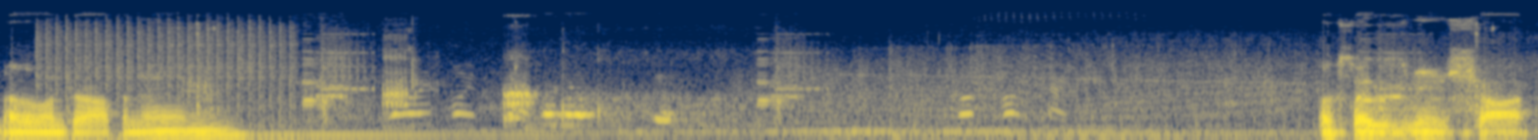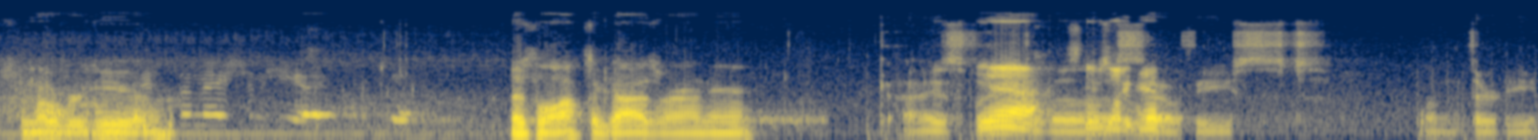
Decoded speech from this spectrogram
Another one dropping in. Rally point set. Got contact. Looks like he's being shot from over here. There's lots of guys around here. Guys fighting Yeah, the seems like it. southeast. 130.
